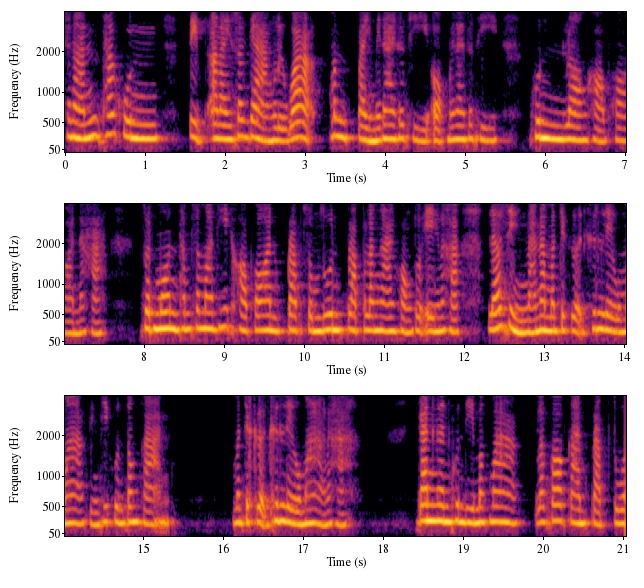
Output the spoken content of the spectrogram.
ฉะนั้นถ้าคุณติดอะไรสักอย่างหรือว่ามันไปไม่ได้สักทีออกไม่ได้สักที คุณลองขอพรนะคะสวดมนต์ทำสมาธิขอพร ปรับสมดุลปรับพลังงานของตัวเองนะคะ แล้วสิ่งนั้นนะมันจะเกิดขึ้นเร็วมาก สิ่งที่คุณต้องการ มันจะเกิดขึ้นเร็วมากนะคะ การเงินคุณดีมากๆ แล้วก็การปรับตัว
